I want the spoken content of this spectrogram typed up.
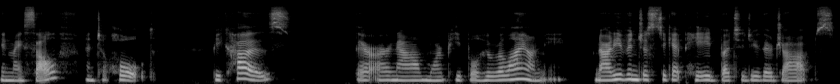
in myself and to hold because there are now more people who rely on me, not even just to get paid, but to do their jobs,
